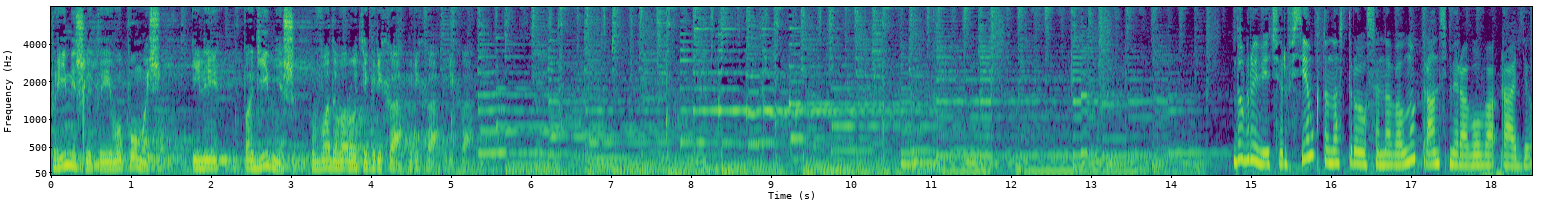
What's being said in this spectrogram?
Примешь ли ты его помощь или погибнешь в водовороте греха, греха, греха. Добрый вечер всем, кто настроился на волну трансмирового радио.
